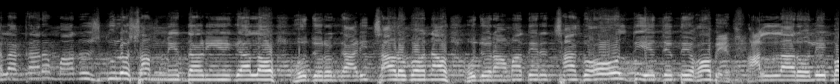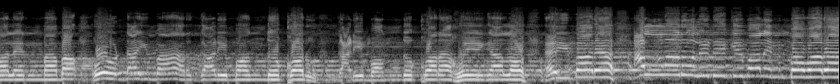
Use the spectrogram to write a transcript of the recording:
এলাকার মানুষগুলো সামনে দাঁড়িয়ে গেল, হুজুর, গাড়ি ছাড়বো না। হুজুর, আমাদের ছাগল দিয়ে যেতে হবে। আল্লাহর অলি বলেন, বাবা, ও ড্রাইভার, গাড়ি বন্ধ করো। গাড়ি বন্ধ করা হয়ে গেল। এইবারে আল্লাহর অলি ডেকে বলেন, বাবারা,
